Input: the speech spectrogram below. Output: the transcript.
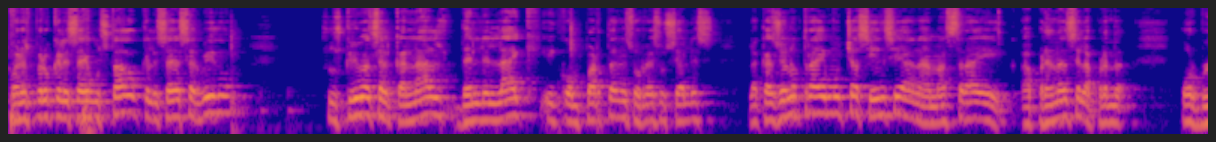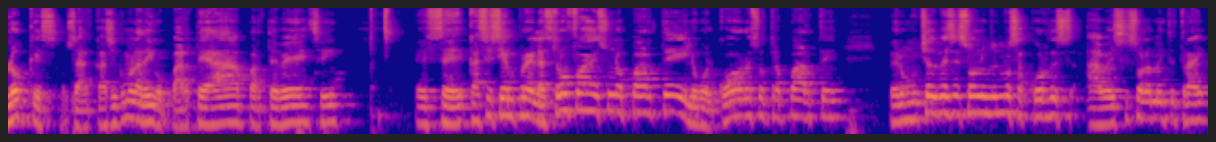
Bueno, espero que les haya gustado, que les haya servido. Suscríbanse al canal, denle like y compartan en sus redes sociales. La canción no trae mucha ciencia, nada más trae, apréndanse la aprenda por bloques, o sea, casi como la digo, parte A, parte B, ¿sí? Este, casi siempre la estrofa es una parte y luego el coro es otra parte, pero muchas veces son los mismos acordes, a veces solamente trae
